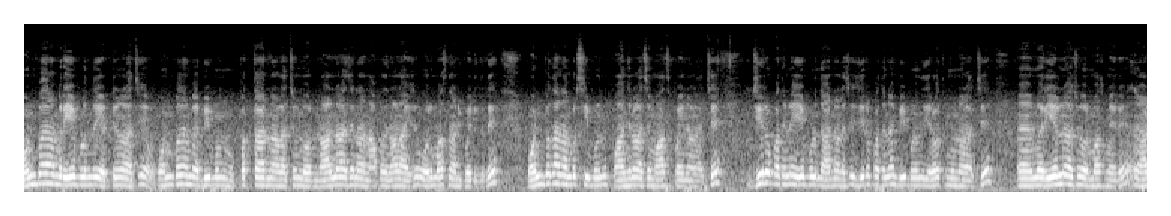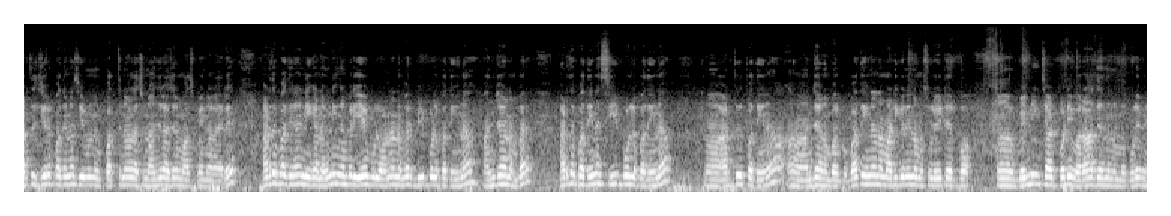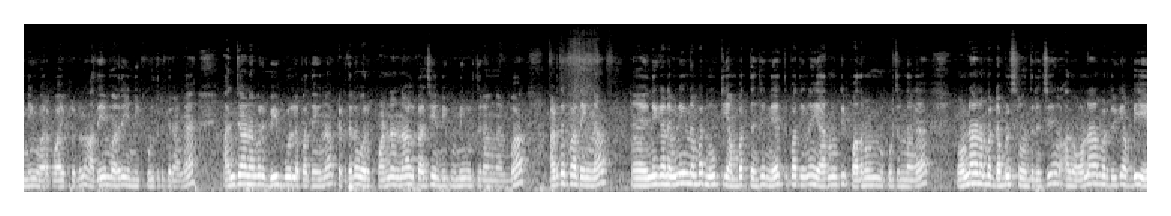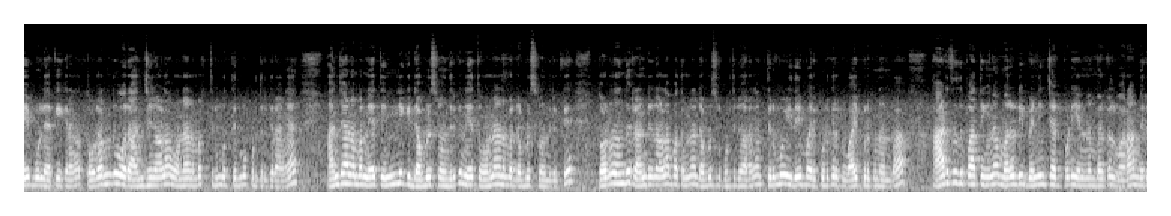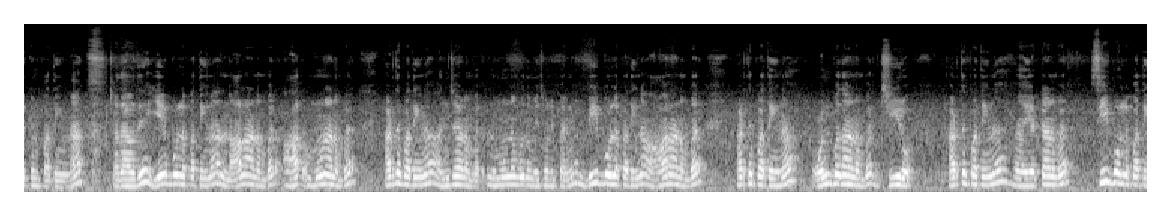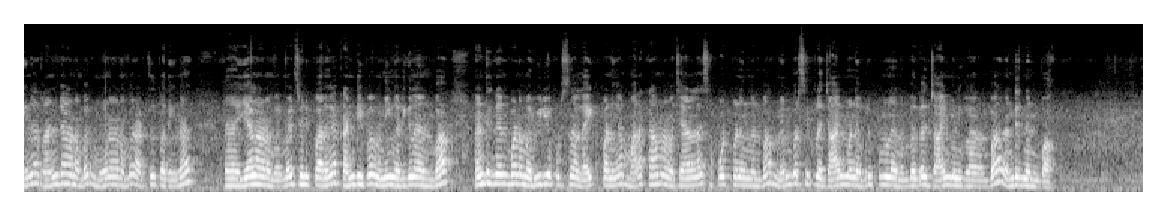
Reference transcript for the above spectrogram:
ஒன்பதாம் நம்பர் ஏ எட்டு நாள் ஆச்சு. ஒன்பதாம் நம்பர் பி போலேருந்து முப்பத்தாறு நாள் ஆச்சு. இன்னொரு ஒரு நாலு நாள் ஆச்சு. நான் நாற்பது நாள் ஆச்சு ஒரு மாதம் நாடி போயிட்டு இருக்குது. ஒன்பதாம் நம்பர் சி போலேருந்து பாஞ்சு நாள் ஆச்சு. மாதம் பதினாலு ஆச்சு. ஜீரோ பார்த்தீங்கன்னா ஏ பொழுது ஆறு நாள் ஆச்சு. ஜீரோ பார்த்தீங்கன்னா பி பொழுது இருபத்தி மூணு நாள் ஆச்சு. இன்னொரு ஏழு நாள் ஆச்சு ஒரு மாதம் ஆயிரு. அடுத்து ஜீரோ பார்த்தீங்கன்னா சி பத்து நாள் ஆச்சு. அஞ்சு நாள் ஆச்சு மாதம் ஆயிரு. அடுத்து பார்த்தீங்கன்னா இன்றைக்கான வினிங் நம்பர் ஏ போல் ஒன்றாம் நம்பர் பி போல் பார்த்தீங்கன்னா அஞ்சாம் நம்பர் அடுத்து பார்த்தீங்கன்னா சி போர்டில் பார்த்தீங்கன்னா அடுத்தது பார்த்தீங்கன்னா அஞ்சாம் நம்பர் இப்போ. பார்த்தீங்கன்னா நம்ம அடிக்கடி நம்ம சொல்லிகிட்டே இருப்போம். பென்னிங் சார்ட் படி வராது நம்ம கூட பென்னிங் வரக்கு வாய்ப்பு இருக்குன்னு அதே மாதிரி தான் இன்றைக்கி கொடுத்துருக்குறாங்க. அஞ்சாம் நம்பர் பி போர்டில் பார்த்தீங்கன்னா கிட்டத்தட்ட ஒரு பன்னெண்டு நாள் கழிச்சு இன்றைக்கி வின்னிங் கொடுத்துருக்காங்க நண்பா அடுத்து பார்த்தீங்கன்னா இன்றைக்கான வினிங் நம்பர் நூற்றி ஐம்பத்தஞ்சு. நேற்று பார்த்தீங்கன்னா இரநூத்தி பதினொன்று கொடுத்துருந்தாங்க. ஒன்றாம் நம்பர் டபுள்ஸ் வந்துருச்சு. அந்த ஒன்றா நம்பர் தூக்கி அப்படியே ஏ போல் இறக்கிக்கிறாங்க. தொடர்ந்து ஒரு அஞ்சு நாளாக ஒன்றாம் நம்பர் திரும்ப திரும்ப கொடுத்துருக்குறாங்க. அஞ்சாம் நம்பர் நேற்று இன்றைக்கி டபுள்ஸ் வந்திருக்கு. நேற்று ஒன்றாம் நம்பர் டபுள்ஸ் வந்திருக்கு. தொடர்ந்து ரெண்டு நாளாக பார்த்தோம்னா டபுள்ஸில் கொடுத்துட்டு வராங்க. திரும்பவும் இதே மாதிரி கொடுக்கறதுக்கு வாய்ப்பு இருக்குன்னு நண்பா. அடுத்தது பார்த்தீங்கன்னா மறுபடியும் பென்னிங் சார்ட் படி என் நம்பர்கள் வராமல் இருக்குன்னு பார்த்தீங்கன்னா அதாவது ஏ போலில் பார்த்தீங்கன்னா நாலாம் நம்பர் ஆறு மூணாம் நம்பர் அடுத்து பார்த்தீங்கன்னா அஞ்சாம் நம்பர் இந்த மூணு நம்பர் மிஸ் பண்ணி பாருங்கள் பி போர்டில் பார்த்தீங்கன்னா ஆறாம் நம்பர் அடுத்து பார்த்தீங்கன்னா ஒன்பதாம் நம்பர் ஜீரோ அடுத்து பார்த்தீங்கன்னா எட்டாம் நம்பர் சி போர்டில் பார்த்தீங்கன்னா ரெண்டாம் நம்பர் மூணாம் நம்பர் அடுத்தது பார்த்தீங்கன்னா ஏழாம் நம்பர் முயற்சி பண்ணி பாருங்கள் கண்டிப்பாக நீங்கள் அடிக்கலாம் நண்பா. நன்றி நண்பா. நம்ம வீடியோ பிடிச்சினா லைக் பண்ணுங்கள் மறக்காமல் நம்ம சேனலை சப்போர்ட் பண்ணுங்கள் நண்பா. மெம்பர்ஷிப்பில் ஜாயின் பண்ண விருப்பமுள்ள நண்பர்கள் ஜாயின் பண்ணிக்கலாம் நண்பா. நன்றி நண்பா.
